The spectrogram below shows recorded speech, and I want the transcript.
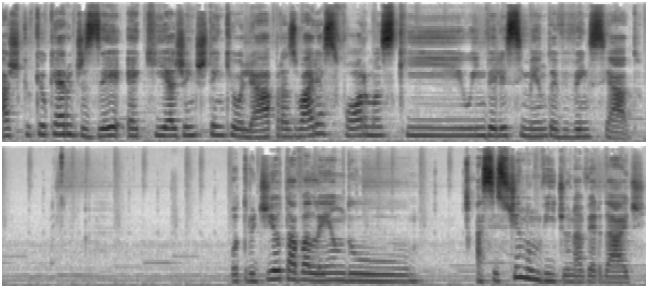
Acho que o que eu quero dizer é que a gente tem que olhar para as várias formas que o envelhecimento é vivenciado. Outro dia eu estava lendo, assistindo um vídeo, na verdade,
